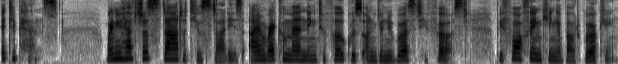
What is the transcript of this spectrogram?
It depends. When you have just started your studies, I am recommending to focus on university first, before thinking about working.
